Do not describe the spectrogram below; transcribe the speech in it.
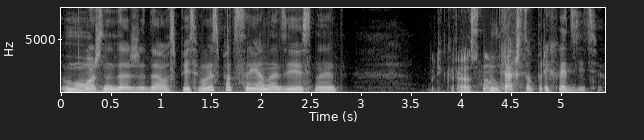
Можно даже, да, успеть выспаться, я надеюсь на это. Прекрасно. Так что приходите.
